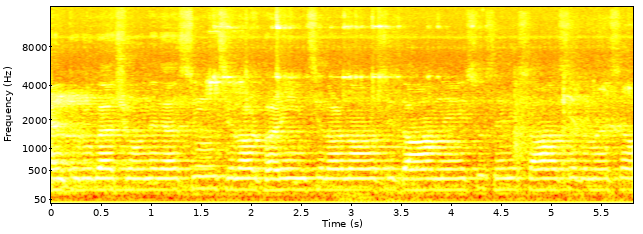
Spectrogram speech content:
Rugăciunile Sfinților Părinților noștri, Doamne Iisuse Hristoase, Dumnezeu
